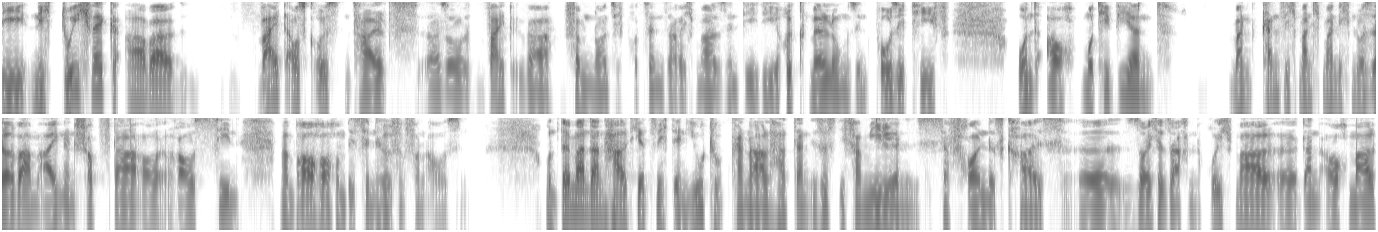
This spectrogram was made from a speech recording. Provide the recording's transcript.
die nicht durchweg, aber weitaus größtenteils, also weit über 95 Prozent, sage ich mal, sind die, die Rückmeldungen sind positiv und auch motivierend. Man kann sich manchmal nicht nur selber am eigenen Schopf da rausziehen, man braucht auch ein bisschen Hilfe von außen. Und wenn man dann halt jetzt nicht den YouTube-Kanal hat, dann ist es die Familie, es ist der Freundeskreis, äh, solche Sachen. Ruhig mal äh, dann auch mal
